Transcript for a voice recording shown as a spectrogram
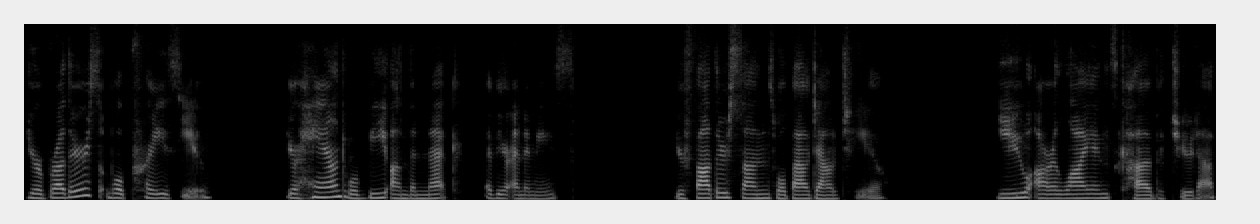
your brothers will praise you. Your hand will be on the neck of your enemies. Your father's sons will bow down to you. You are a lion's cub, Judah.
